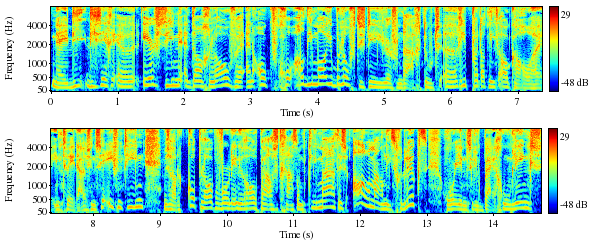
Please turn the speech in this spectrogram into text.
Nee, die, die zeggen uh, eerst zien en dan geloven. En ook goh, al die mooie beloftes die je hier vandaag doet. Uh, riepen we dat niet ook al uh, in 2017? We zouden koploper worden in Europa als het gaat om klimaat. is allemaal niet gelukt. Hoor je natuurlijk bij GroenLinks.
